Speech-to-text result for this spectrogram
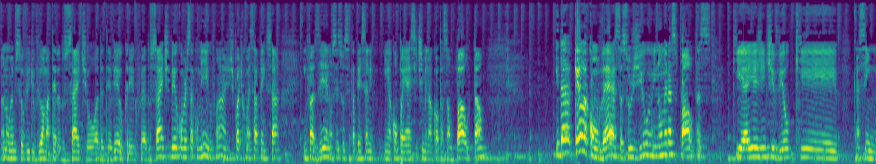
eu não lembro se o vídeo viu a matéria do site ou a da TV, eu creio que foi a do site, veio conversar comigo, falou, ah, a gente pode começar a pensar em fazer, não sei se você está pensando em, em acompanhar esse time na Copa São Paulo e tal. E daquela conversa surgiu inúmeras pautas que aí a gente viu que assim,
